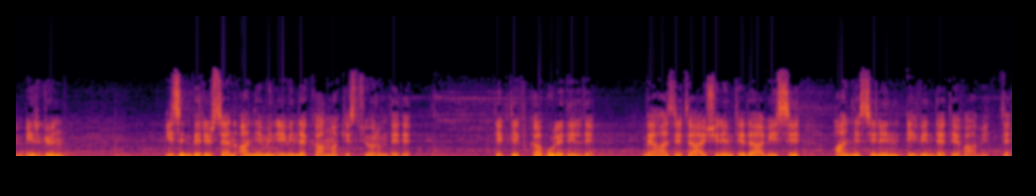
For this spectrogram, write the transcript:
Bir gün İzin verirsen annemin evinde kalmak istiyorum dedi. Teklif kabul edildi ve Hz. Ayşe'nin tedavisi annesinin evinde devam etti.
